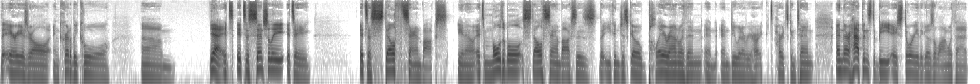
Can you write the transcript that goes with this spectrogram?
The areas are all incredibly cool. Um, yeah, it's it's essentially it's a it's a stealth sandbox you know, it's multiple stealth sandboxes that you can just go play around within and and do whatever your heart, heart's content. And there happens to be a story that goes along with that.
